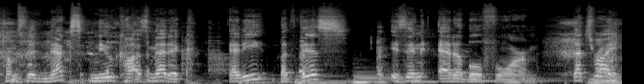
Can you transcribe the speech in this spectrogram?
comes the next new cosmetic, Eddie, but this is in edible form. That's right.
